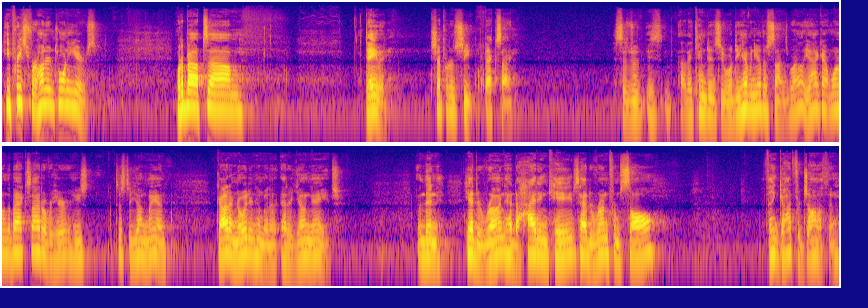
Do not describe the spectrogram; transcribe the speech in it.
He preached for 120 years. What about um, David, shepherd of sheep, backside? He says, uh, they came to him and said, Well, do you have any other sons? Well, yeah, I got one on the backside over here. He's just a young man. God anointed him at a, at a young age. And then he had to run, had to hide in caves, had to run from Saul. Thank God for Jonathan.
